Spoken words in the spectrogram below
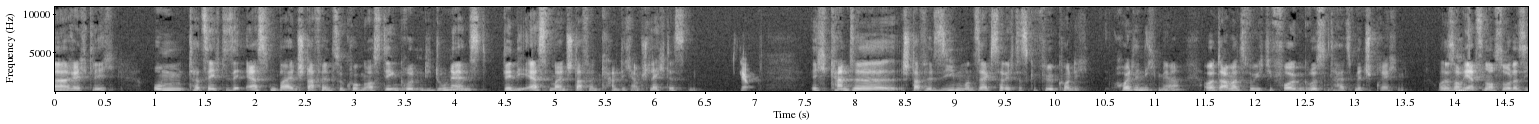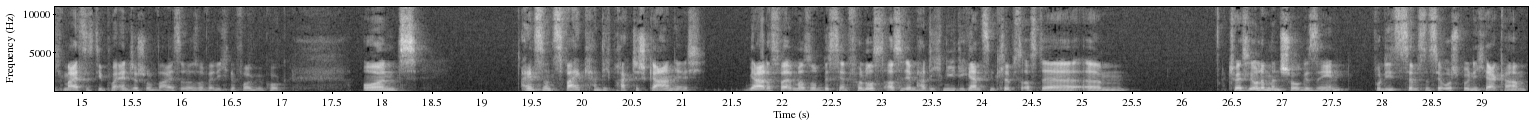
rechtlich, um tatsächlich diese ersten beiden Staffeln zu gucken, aus den Gründen, die du nennst. Denn die ersten beiden Staffeln kannte ich am schlechtesten. Ja. Ich kannte Staffel 7 und 6, hatte ich das Gefühl, konnte ich heute nicht mehr, aber damals wirklich die Folgen größtenteils mitsprechen. Und es ist auch jetzt noch so, dass ich meistens die Pointe schon weiß oder so, wenn ich eine Folge gucke. Und eins und zwei kannte ich praktisch gar nicht. Ja, das war immer so ein bisschen Verlust. Außerdem hatte ich nie die ganzen Clips aus der ähm, Tracy Ullman Show gesehen, wo die Simpsons ja ursprünglich herkamen.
